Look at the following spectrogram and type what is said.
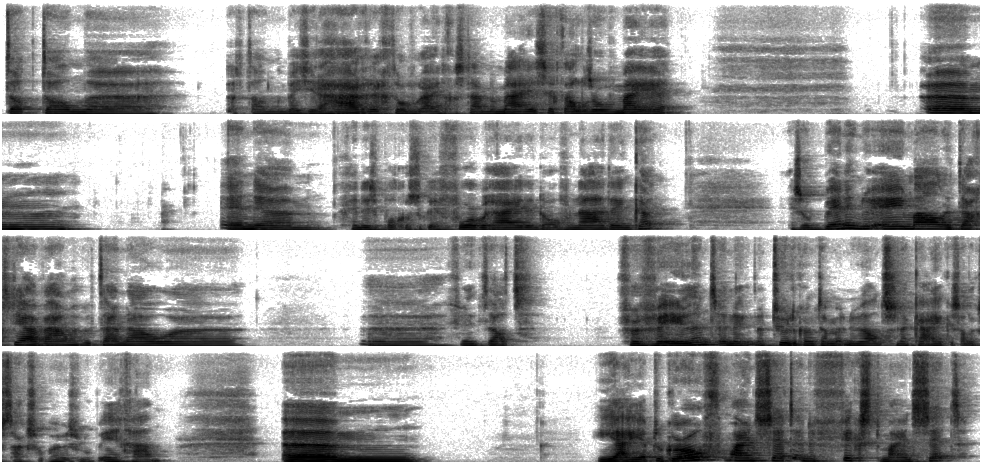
dat dan, uh, dat dan een beetje de haren recht overeind gaan staan bij mij. Zegt alles over mij, hè? Um, en um, ik ging deze podcast ook even voorbereiden en erover nadenken. En zo ben ik nu eenmaal. Ik dacht, ja, waarom heb ik daar nou... Uh, uh, vind ik dat vervelend? En ik, natuurlijk kan ik daar met nuance naar kijken. Zal ik straks ook heus wel op ingaan. Um, ja, je hebt de growth mindset en de fixed mindset.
